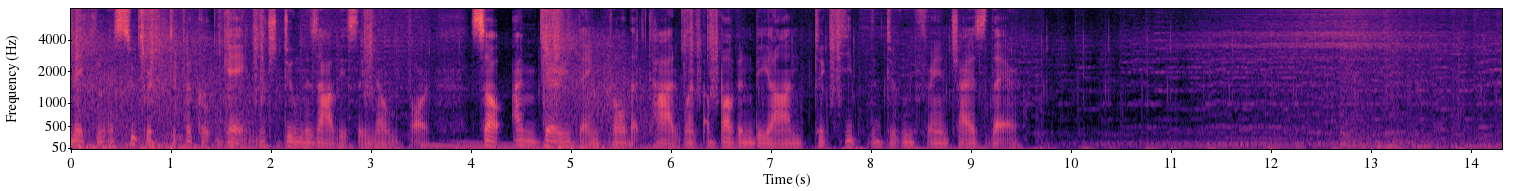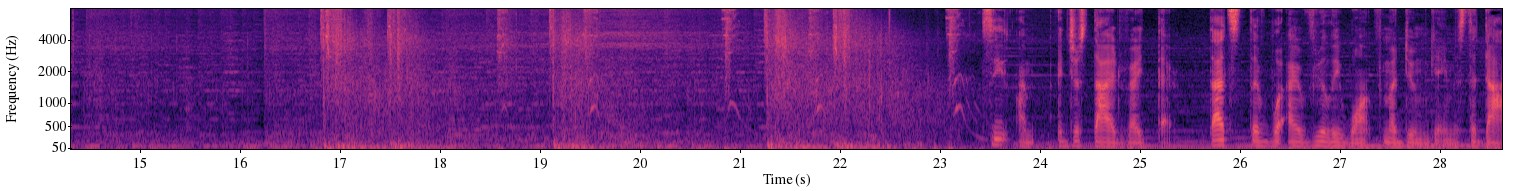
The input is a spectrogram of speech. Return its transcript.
making a super difficult game, which Doom is obviously known for. So I'm very thankful that Todd went above and beyond to keep the Doom franchise there. See, I'm I just died right there. That's the what I really want from a Doom game is to die.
